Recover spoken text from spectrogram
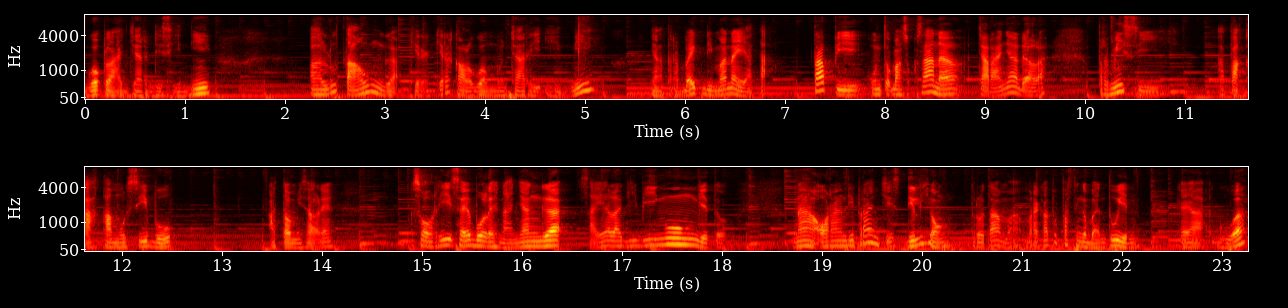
gue pelajar di sini. Ah, lu tahu nggak kira-kira kalau gue mau cari ini yang terbaik di mana ya tak tapi untuk masuk ke sana caranya adalah permisi. Apakah kamu sibuk? Atau misalnya sorry saya boleh nanya nggak? Saya lagi bingung gitu. Nah orang di Prancis di Lyon terutama mereka tuh pasti ngebantuin. Kayak gua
